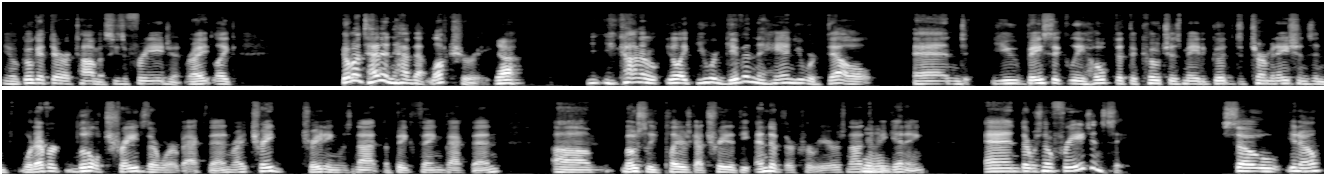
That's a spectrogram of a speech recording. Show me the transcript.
You know go get Derrick Thomas. He's a free agent right? Like Joe Montana didn't have that luxury. Yeah. You, you kind of you're like you were given the hand you were dealt, and you basically hope that the coaches made good determinations in whatever little trades there were back then, right? Trade trading was not a big thing back then. Um, mostly players got traded at the end of their careers, not at mm-hmm. the beginning, and there was no free agency. So you know,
